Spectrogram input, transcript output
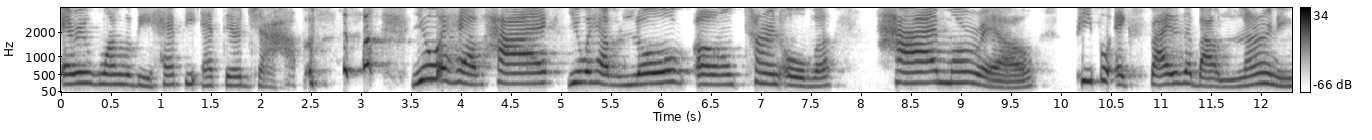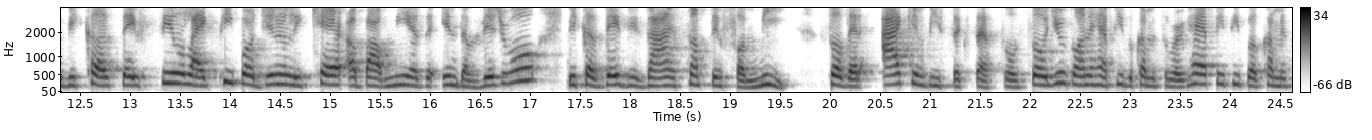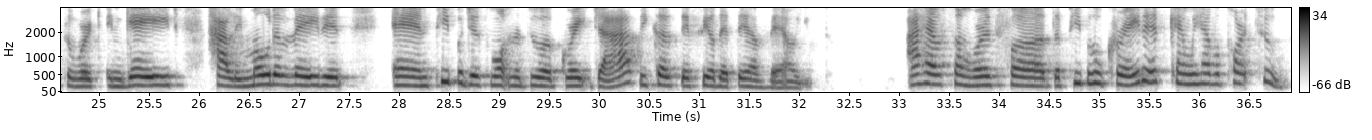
everyone will be happy at their job. you will have high, you will have low um, turnover, high morale, people excited about learning because they feel like people generally care about me as an individual because they designed something for me so that I can be successful. So you're going to have people coming to work happy, people coming to work engaged, highly motivated, and people just wanting to do a great job because they feel that they are valued. I have some words for the people who created. Can we have a part two?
